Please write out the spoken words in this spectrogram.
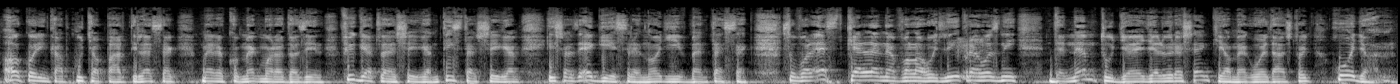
akkor inkább kutyapárti leszek, mert akkor megmarad az én függetlenségem, tisztességem, és az egészre nagy évben teszek. Szóval ezt kellene valahogy létrehozni, de nem tudja egyelőre senki a megoldást, hogy hogyan.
